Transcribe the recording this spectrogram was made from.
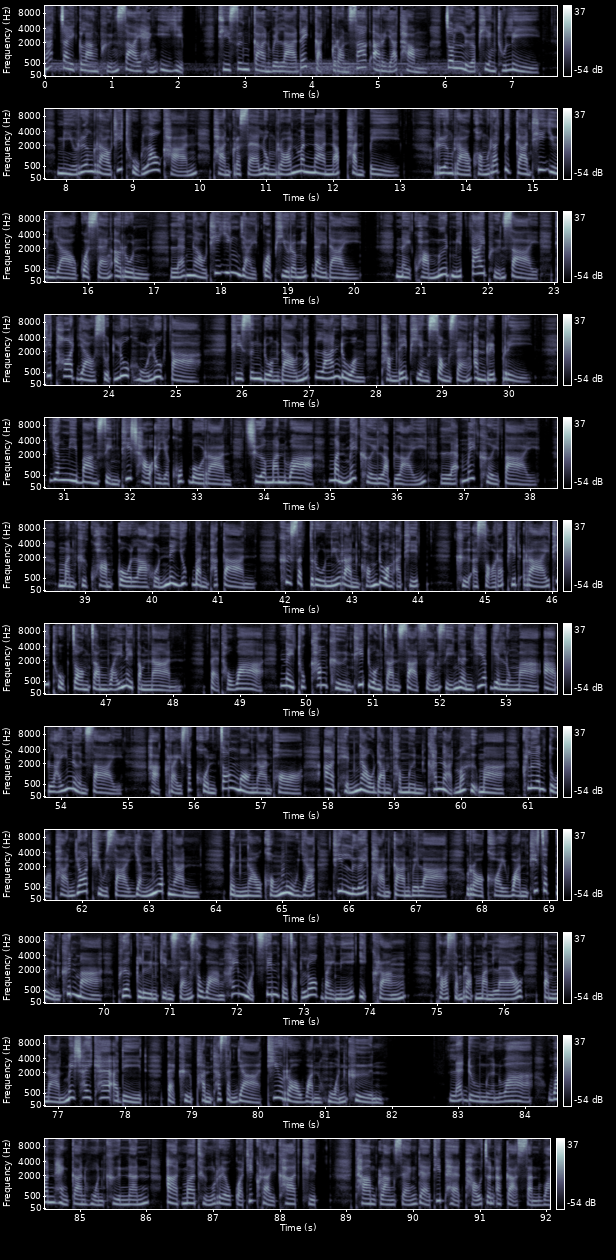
ณใจกลางผืนทรายแห่งอียิปต์ที่ซึ่งการเวลาได้กัดกร่อนซากอารยธรรม จนเหลือเพียงทุลี มีเรื่องราวที่ถูกเล่าขาน ผ่านกระแสลมร้อนมันานนับพันปี เรื่องราวของรัตติการที่ยืนยาวกว่าแสงอรุณ และเงาที่ยิ่งใหญ่กว่าพีระมิดใด ๆ ในความมืดมิดใต้ผืนทรายที่ทอดยาวสุดลูกหูลูกตา ที่ซึ่งดวงดาวนับล้านดวงทำได้เพียงส่องแสงอันริบหรียังมีบางสิ่งที่ชาวอายคุปโบราณ เชื่อมั่นว่ามันไม่เคยหลับไหล และไม่เคยตาย มันคือความโกลาหลในยุคบรรพการคือศัตรูนิรันดร์ของดวงอาทิตย์ คืออสรพิษร้ายที่ถูกจองจำไว้ในตำนาน แต่ทว่าในทุกค่ำคืนที่ดวงจันทร์สาดแสงสีเงินเยียบเย็นลงมาอาบไล้เนินทราย หากใครสักคนจ้องมองนานพอ อาจเห็นเงาดำทะมึนขนาดมหึมา เคลื่อนตัวผ่านยอดทิวทรายอย่างเงียบงัน เป็นเงาของหมูยักษ์ที่เลื้อยผ่านการเวลา รอคอยวันที่จะตื่นขึ้นมา เพื่อกลืนกินแสงสว่างให้หมดสิ้นไปจากโลกใบนี้อีกครั้ง เพราะสำหรับมันแล้ว ตำนานไม่ใช่แค่อดีตแต่คือพันธสัญญาที่รอวันหวนคืน และดูเหมือนว่า วันแห่งการหวนคืนนั้นอาจมาถึงเร็วกว่าที่ใครคาดคิด ท่ามกลางแสงแดดที่แผดเผาจนอากาศสั่นไหว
